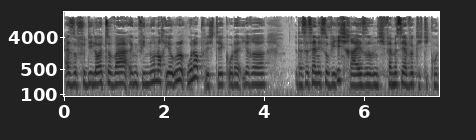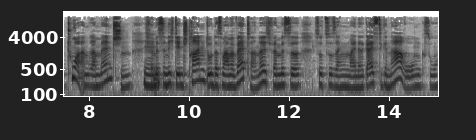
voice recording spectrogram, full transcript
Also für die Leute war irgendwie nur noch ihr Ur- Urlaub wichtig oder ihre, das ist ja nicht so wie ich reise und ich vermisse ja wirklich die Kultur anderer Menschen. Ich vermisse nicht den Strand und das warme Wetter, ne? Ich vermisse sozusagen meine geistige Nahrung, so.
